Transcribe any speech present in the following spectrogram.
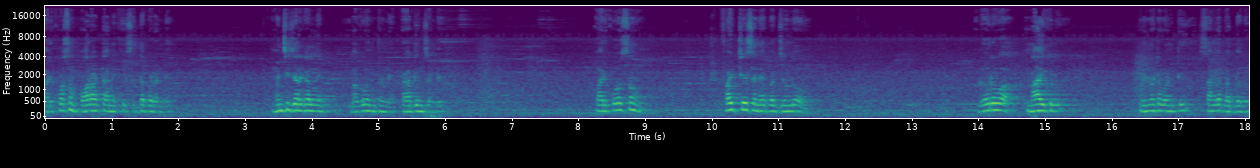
వారి కోసం పోరాటానికి సిద్ధపడండి. మంచి జరగాలని భగవంతుణ్ణి ప్రార్థించండి. వారి కోసం ఫైట్ చేసే నేపథ్యంలో గౌరవ నాయకులు ఇప్పుడున్నటువంటి సంఘ పెద్దలు.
